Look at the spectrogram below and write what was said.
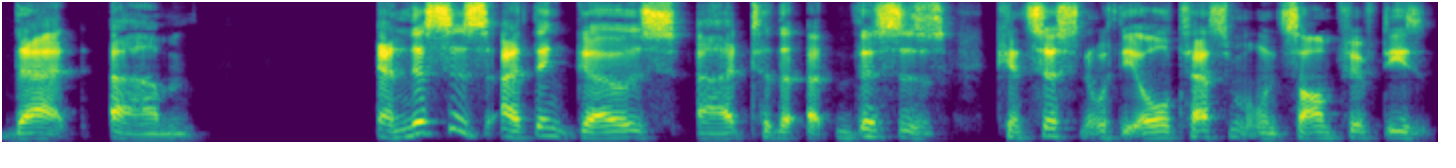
that um, and this is i think goes uh, to the uh, this is consistent with the old testament when psalm 50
